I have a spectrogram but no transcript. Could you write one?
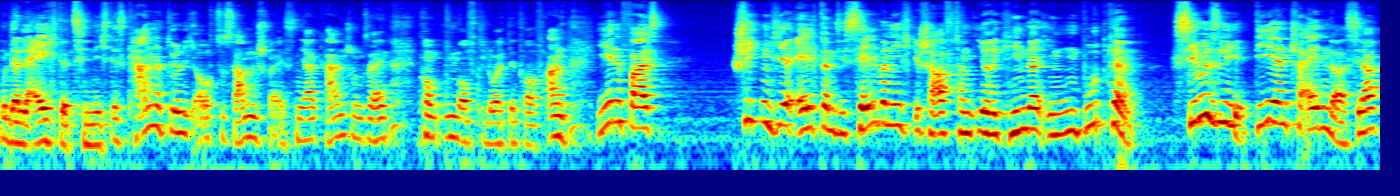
und erleichtert sie nicht. Es kann natürlich auch zusammenschweißen, ja, kann schon sein, kommt immer auf die Leute drauf an. Jedenfalls schicken hier Eltern, die selber nicht geschafft haben, ihre Kinder in ein Bootcamp. Seriously, die entscheiden das, ja.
